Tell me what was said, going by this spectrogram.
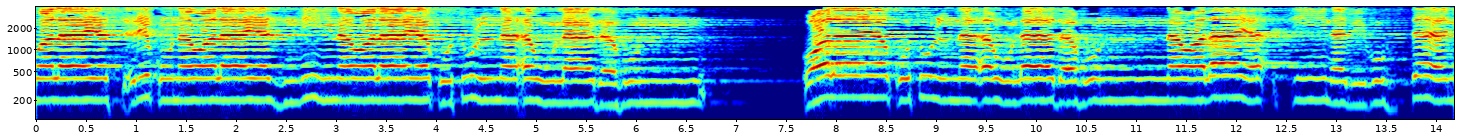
ولا يسرقن ولا يزنين ولا يقتلن أولادهن ولا يقتلن أولادهن ولا يأتين ببهتان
